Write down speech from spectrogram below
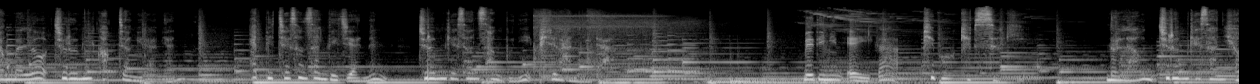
정말로 주름이 걱정이라면 햇빛에 손상되지 않는 주름 개선 성분이 필요합니다. 메디민 A가 피부 깊숙이 놀라운 주름 개선 효과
